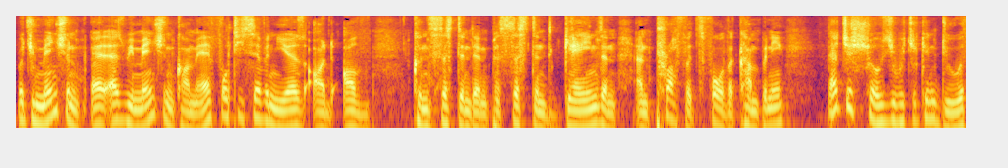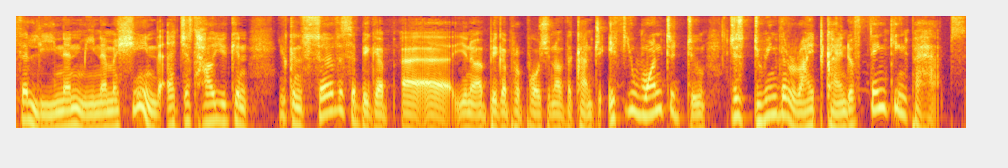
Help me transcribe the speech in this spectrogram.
But you mentioned, as we mentioned, Comair, 47 years odd of consistent and persistent gains and, and profits for the company that just shows you what you can do with a lean and meaner machine. Just how you can you can service a bigger uh, uh, you know a bigger proportion of the country if you wanted to. Just doing the right kind of thinking, perhaps.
